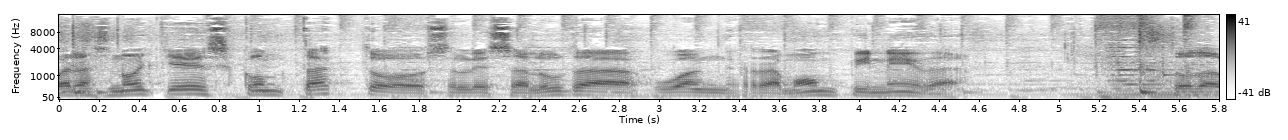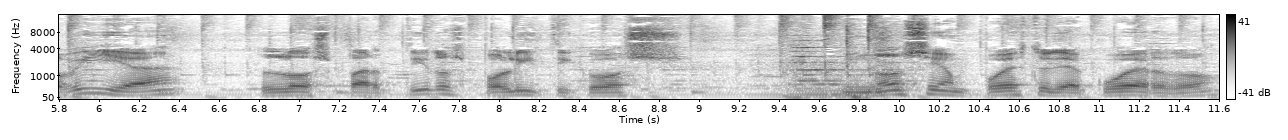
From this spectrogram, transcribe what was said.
Buenas noches, contactos. Les saluda Juan Ramón Pineda. Todavía los partidos políticos no se han puesto de acuerdo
